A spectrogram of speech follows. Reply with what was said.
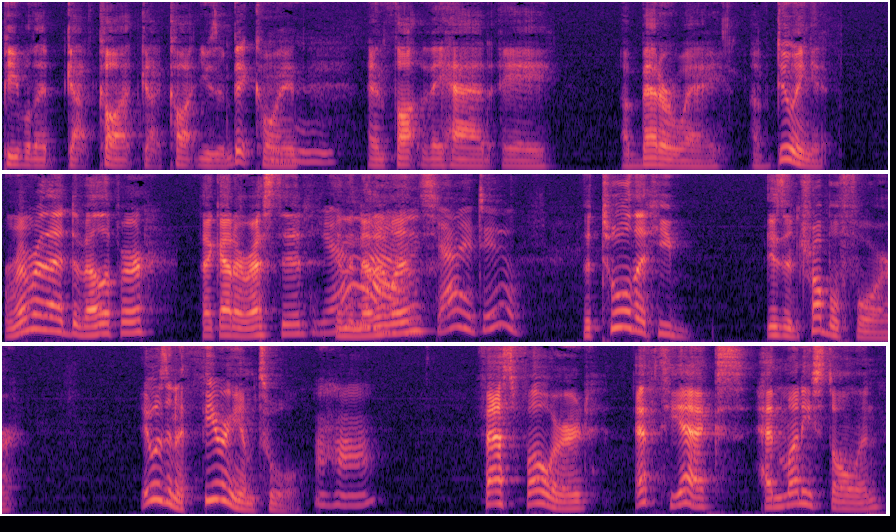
people that got caught got caught using Bitcoin mm-hmm. and thought they had a a better way of doing it. Remember that developer that got arrested Yeah. in the Netherlands? Yeah, I do. The tool that he is in trouble for, it was an Ethereum tool. Uh huh. Fast forward, FTX had money stolen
